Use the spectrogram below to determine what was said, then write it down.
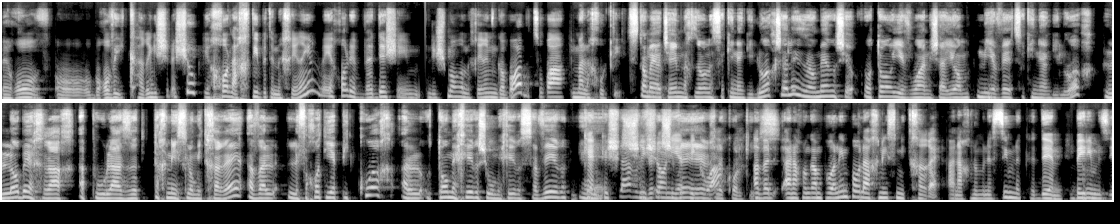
ברוב או ברוב העיקרי של השוק יכול להכתיב את המחירים ויכול לוודא לשמור על מחירים גבוה בצורה מלאכותית. זאת אומרת שאם נחזור לסכיני הגילוח שלי זה אומר שאותו יבואן שהיום מייבא את סכיני הגילוח לא בהכרח הפעולה הזאת תכניס לו מתחרה אבל לפחות יהיה פיקוח על אותו מחיר שהוא מחיר סביר. כן, אה, כשלב שווה, ראשון יהיה פיקוח, אבל אנחנו גם פועלים פה להכניס מתחרה. אנחנו מנסים לקדם בין אם זה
